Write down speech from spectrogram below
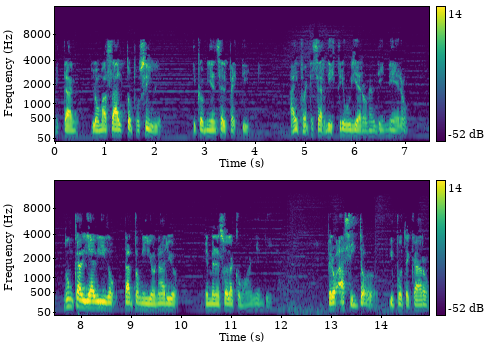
están lo más alto posible y comienza el festín. Ahí fue que se distribuyeron el dinero. Nunca había habido tanto millonario en Venezuela como hoy en día. Pero así todo hipotecaron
